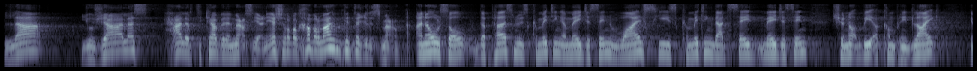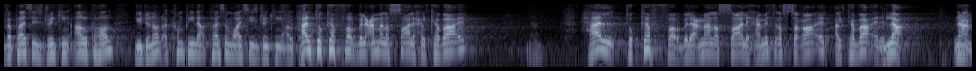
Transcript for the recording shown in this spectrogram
لا يجالس حال ارتكاب للمعصية يعني يشرب الخمر ما يمكن تجلس معه and also the person who is committing a major sin whilst he is committing that major sin should not be accompanied. Like, if a person is drinking alcohol, you do not accompany that person whilst he's drinking alcohol. هل تكفر بالعمل الصالح الكبائر؟ هل تكفر بالأعمال الصالحة مثل الصغائر الكبائر؟ لا نعم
